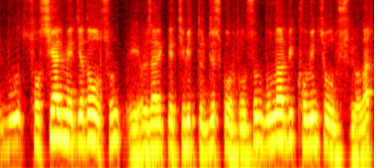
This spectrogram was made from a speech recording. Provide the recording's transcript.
bu sosyal medyada olsun, e, özellikle Twitter, Discord olsun bunlar bir community oluşturuyorlar.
